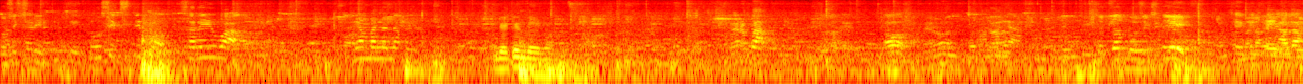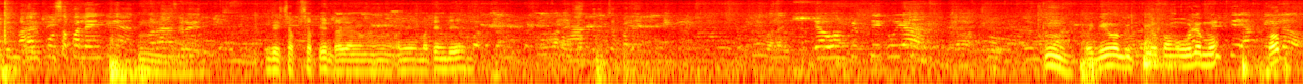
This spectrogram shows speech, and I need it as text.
260 po, sariwa. Yan malalaki. Gakin din no. Meron ba? Mahal po sa palengke yan. Hmm. 100. Hindi, sap-sap yan. Talagang ano, yan, matindi yan. 100 sa palengke. Yeah, 150 kuya. Hmm, pwede yung 150 pang ulam mo. 50 ang Hop. kilo.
